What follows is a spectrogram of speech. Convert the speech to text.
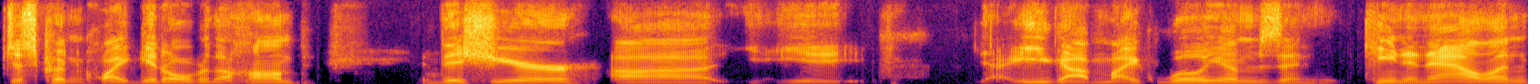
just couldn't quite get over the hump. This year, uh, you, you got Mike Williams and Keenan Allen.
